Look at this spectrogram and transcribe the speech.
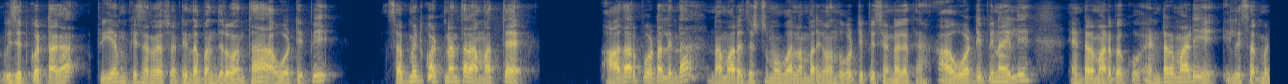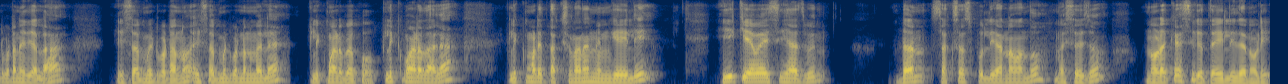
ವಿಸಿಟ್ ಕೊಟ್ಟಾಗ ಪಿ ಎಂ ಕಿಸಾನ್ ವೆಬ್ಸೈಟಿಂದ ಬಂದಿರುವಂತಹ ಒ ಟಿ ಪಿ ಸಬ್ಮಿಟ್ ಕೊಟ್ಟ ನಂತರ ಮತ್ತೆ ಆಧಾರ್ ಪೋರ್ಟಲಿಂದ ನಮ್ಮ ರಿಜಿಸ್ಟರ್ ಮೊಬೈಲ್ ನಂಬರ್ಗೆ ಒಂದು ಒ ಟಿ ಪಿ ಸೆಂಡ್ ಆಗುತ್ತೆ. ಆ ಒ ಟಿ ಪಿನ ಇಲ್ಲಿ ಎಂಟರ್ ಮಾಡಬೇಕು. ಎಂಟರ್ ಮಾಡಿ ಇಲ್ಲಿ ಸಬ್ಮಿಟ್ ಬಟನ್ ಇದೆಯಲ್ಲ, ಈ ಸಬ್ಮಿಟ್ ಬಟನ್ನು ಈ ಸಬ್ಮಿಟ್ ಬಟನ್ ಮೇಲೆ ಕ್ಲಿಕ್ ಮಾಡಬೇಕು. ಕ್ಲಿಕ್ ಮಾಡಿದಾಗ ಕ್ಲಿಕ್ ಮಾಡಿದ ತಕ್ಷಣವೇ ನಿಮಗೆ ಇಲ್ಲಿ E K Y C has been done successfully ಅನ್ನೋ ಒಂದು ಮೆಸೇಜು ನೋಡೋಕ್ಕೆ ಸಿಗುತ್ತೆ. ಇಲ್ಲಿದೆ ನೋಡಿ.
